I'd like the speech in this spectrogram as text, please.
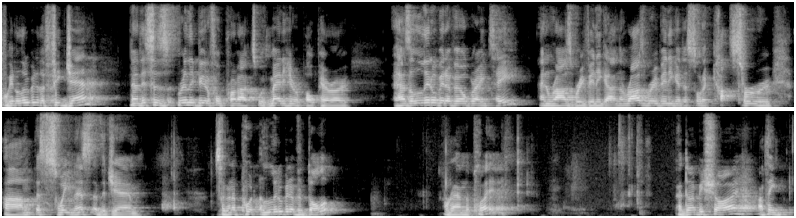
We'll get a little bit of the fig jam. Now this is really beautiful product. We've made it here at Polperro. It has a little bit of Earl Grey tea and raspberry vinegar. And the raspberry vinegar just sort of cuts through um, the sweetness of the jam. So I'm gonna put a little bit of the dollop around the plate. Now don't be shy. I think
